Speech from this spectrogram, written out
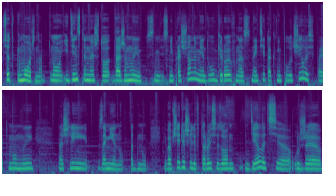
все-таки можно. Но единственное, что даже мы с, с непрощенными двух героев у нас найти так не получилось, поэтому мы нашли замену одну. И вообще решили второй сезон делать, э, уже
